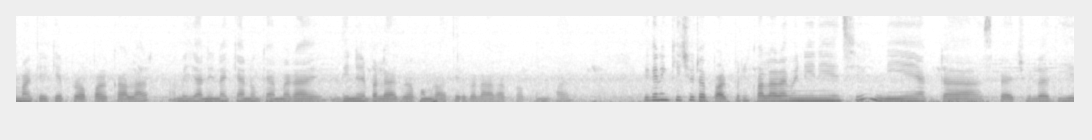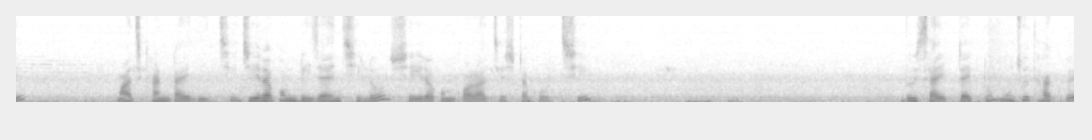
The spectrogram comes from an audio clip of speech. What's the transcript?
আমার কেকের প্রপার কালার আমি জানি না কেন ক্যামেরায় দিনের বেলা একরকম, রাতের বেলা আর রকম হয়। এখানে কিছুটা পার্পল কালার আমি নিয়ে নিয়েছি, নিয়ে একটা স্প্যাচুলা দিয়ে মাঝখানটায় দিচ্ছি। যেরকম ডিজাইন ছিল সেই রকম করার চেষ্টা করছি। দুই সাইডটা একটু উঁচু থাকবে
